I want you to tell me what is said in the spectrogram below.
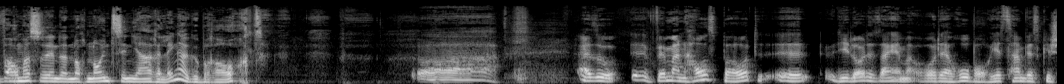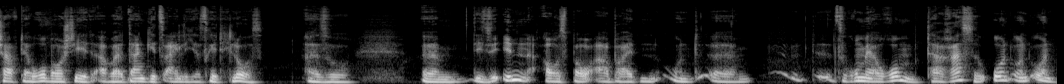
warum hast du denn dann noch 19 Jahre länger gebraucht? Oh. Also, äh, wenn man ein Haus baut, äh, die Leute sagen immer, oh, der Rohbau, jetzt haben wir es geschafft, der Rohbau steht, aber dann geht's eigentlich erst richtig los. Also, ähm, diese Innenausbauarbeiten und ähm, drumherum, Terrasse und, und, und.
